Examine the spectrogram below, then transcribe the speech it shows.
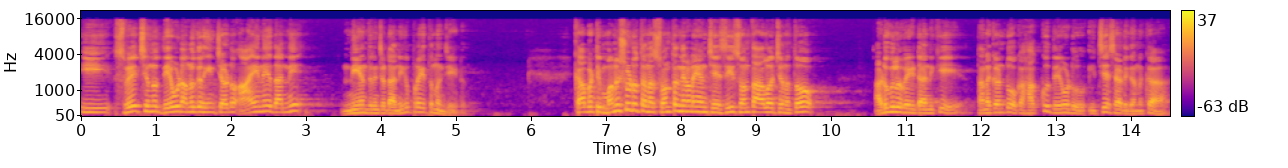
ఈ స్వేచ్ఛను దేవుడు అనుగ్రహించాడు. ఆయనే దాన్ని నియంత్రించడానికి ప్రయత్నం చేయడు. కాబట్టి మనుషుడు తన సొంత నిర్ణయం చేసి సొంత ఆలోచనతో అడుగులు వేయటానికి తనకంటూ ఒక హక్కు దేవుడు ఇచ్చేశాడు గనుక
